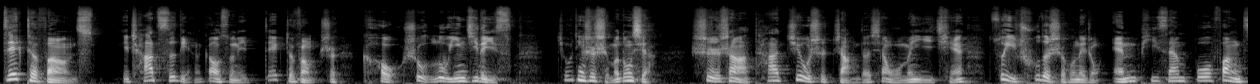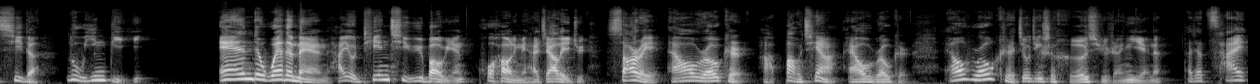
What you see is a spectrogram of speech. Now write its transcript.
，dictaphones。你查词典告诉你，dictaphone 是口述录音机的意思。究竟是什么东西啊？事实上啊，它就是长得像我们以前最初的时候那种 MP3 播放器的录音笔。And weatherman，还有天气预报员，括号里面还加了一句 Sorry，L Roker 啊，抱歉啊，L Roker）。L Roker 究竟是何许人也呢？大家猜，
